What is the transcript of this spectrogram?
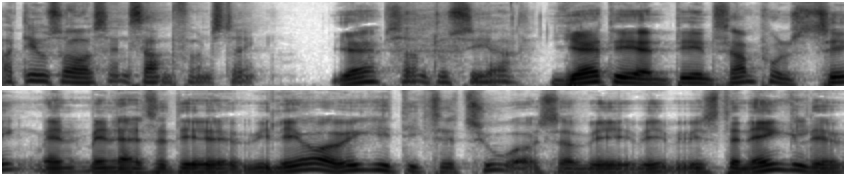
Og det er jo så også en samfundsting. Ja. Som du siger. Ja, det er en, det er en samfundsting, men, men altså det, vi lever jo ikke i diktatur, så vi, vi, hvis den enkelte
